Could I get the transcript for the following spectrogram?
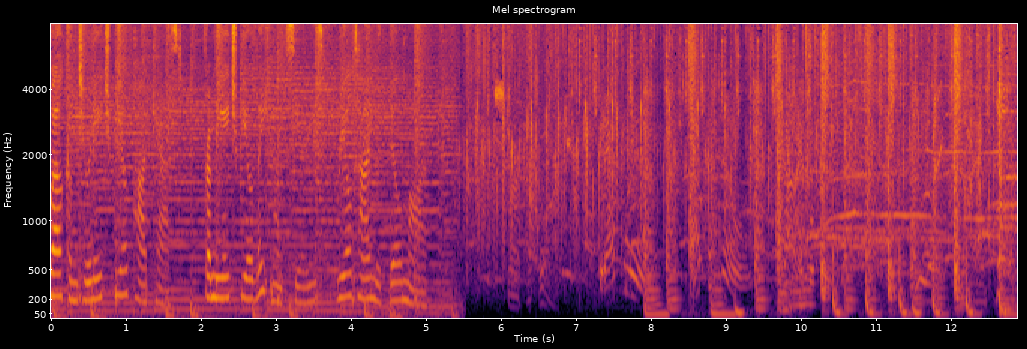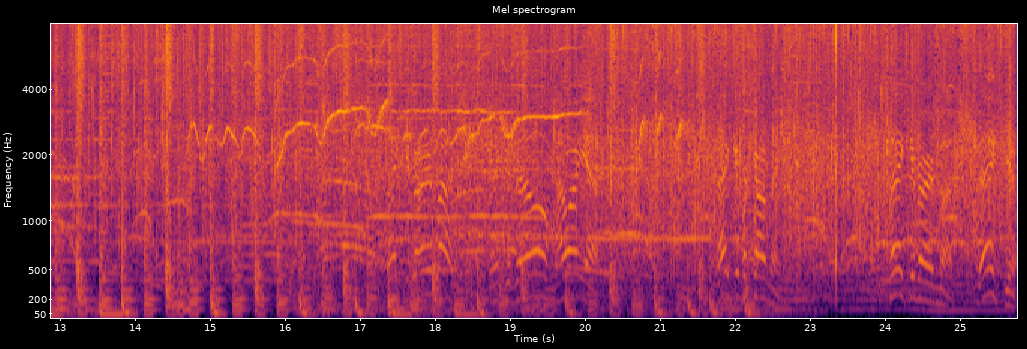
Welcome to an HBO podcast from the HBO Late Night series, Real Time with Bill Maher. Good afternoon. At the tone, time will be Thank you very much. Thank you, Bill. How are you? Thank you for coming. Thank you very much. Thank you.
